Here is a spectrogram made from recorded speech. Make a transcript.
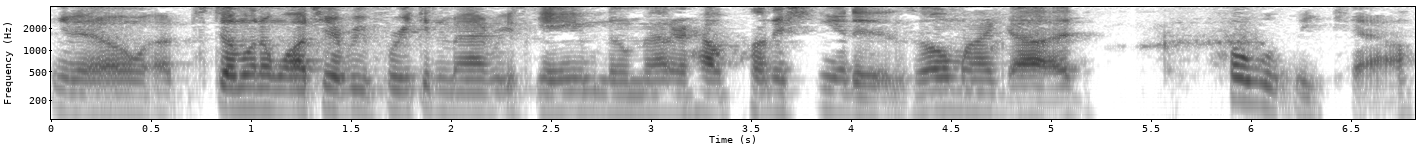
you know, I'm still gonna watch every freaking Mavericks game, no matter how punishing it is. Oh my god, holy cow!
